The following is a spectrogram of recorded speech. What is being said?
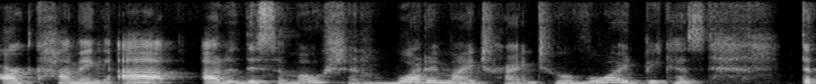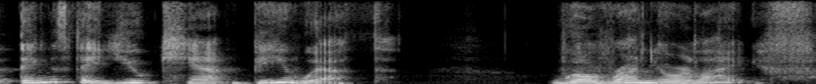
are coming up out of this emotion? What am I trying to avoid? Because the things that you can't be with will run your life.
